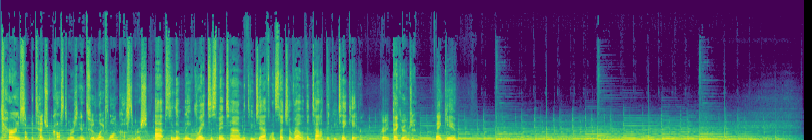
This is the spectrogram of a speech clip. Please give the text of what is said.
turn some potential customers into lifelong customers. Absolutely. Great to spend time with you, Jeff, on such a relevant topic. You take care. Great. Thank you, MJ. Thank you.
